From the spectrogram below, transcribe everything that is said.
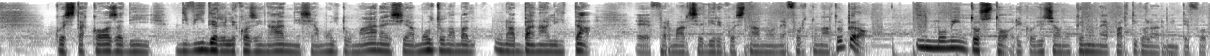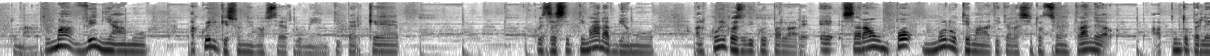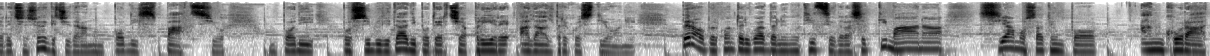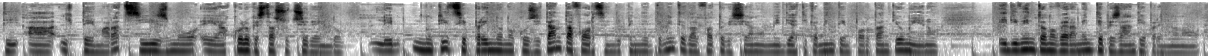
questa cosa di dividere le cose in anni sia molto umana e sia molto una, una banalità eh, fermarsi a dire quest'anno non è fortunato, però il momento storico diciamo che non è particolarmente fortunato. Ma veniamo a quelli che sono i nostri argomenti, perché questa settimana abbiamo alcune cose di cui parlare e sarà un po' monotematica la situazione, tranne appunto per le recensioni che ci daranno un po' di spazio, un po' di possibilità di poterci aprire ad altre questioni. Però per quanto riguarda le notizie della settimana siamo stati un po' ancorati al tema razzismo e a quello che sta succedendo. Le notizie prendono così tanta forza indipendentemente dal fatto che siano mediaticamente importanti o meno e diventano veramente pesanti e prendono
